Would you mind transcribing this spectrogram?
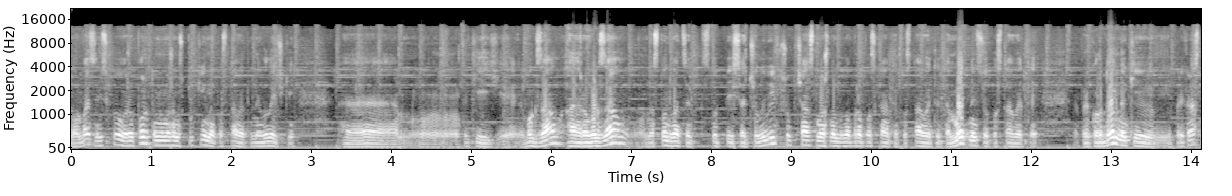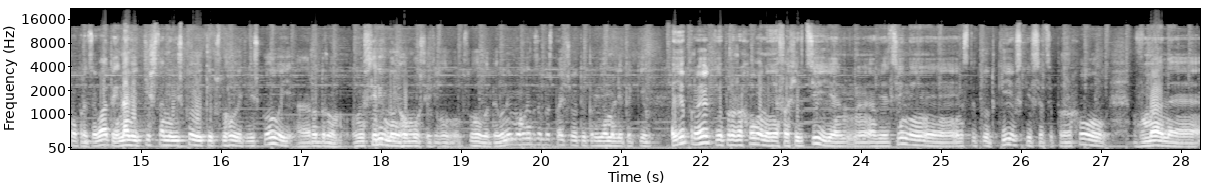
На базі військового аеропорту ми можемо спокійно поставити невеличкий такий е, вокзал, аеровокзал на 120-150 чоловік, щоб час можна було пропускати, поставити там митницю, поставити прикордонників і прекрасно працювати. І навіть ті ж самі військові, які обслуговують військовий аеродром, вони все рівно його мусять обслуговувати. Вони могли б забезпечувати прийоми літаків. Є проєкт, є прорахований, є фахівці, є авіаційний інститут Київський, все це прораховував. В мене,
